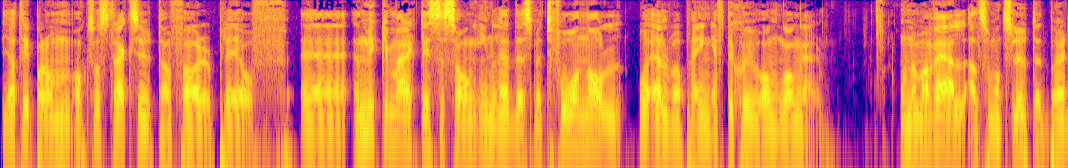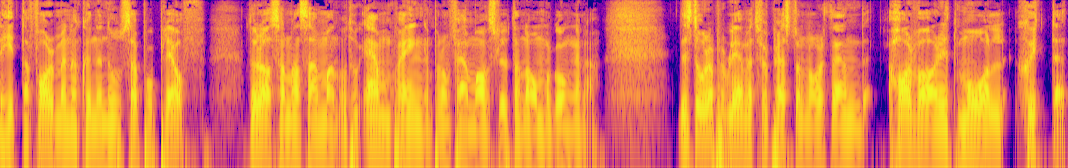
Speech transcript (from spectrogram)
jag tippar dem också strax utanför playoff. Eh, en mycket märklig säsong inleddes med 2-0 och 11 poäng efter sju omgångar. Och när man väl, alltså mot slutet, började hitta formen och kunde nosa på playoff, då rasade man samman och tog en poäng på de fem avslutande omgångarna. Det stora problemet för Preston North End har varit målskyttet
